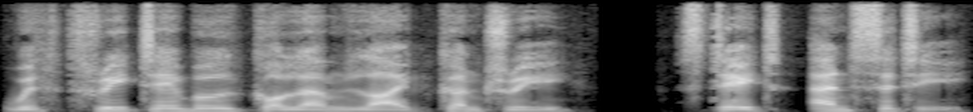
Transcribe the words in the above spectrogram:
with three table column like country, state and city.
